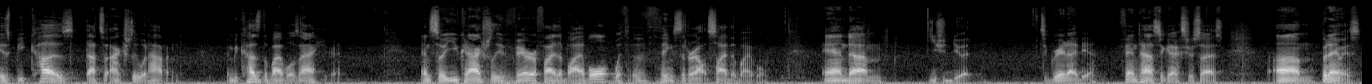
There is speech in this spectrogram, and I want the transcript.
is because that's actually what happened and because the Bible is accurate. And so you can actually verify the Bible with the things that are outside the Bible. And um, you should do it. It's a great idea. Fantastic exercise. Um, but, anyways,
